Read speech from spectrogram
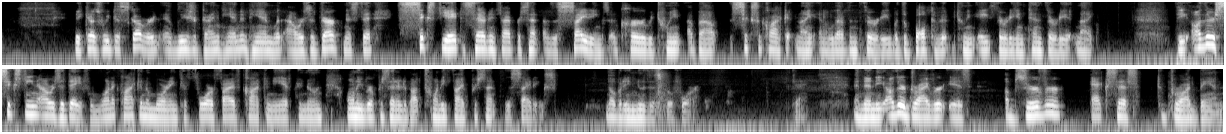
Because we discovered at leisure time, hand in hand with hours of darkness, that 68 to 75% of the sightings occur between about 6 o'clock at night and 11.30, with the bulk of it between 8.30 and 10.30 at night. The other 16 hours a day, from 1 o'clock in the morning to 4 or 5 o'clock in the afternoon, only represented about 25% of the sightings. Nobody knew this before. Okay. And then the other driver is observer access to broadband.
